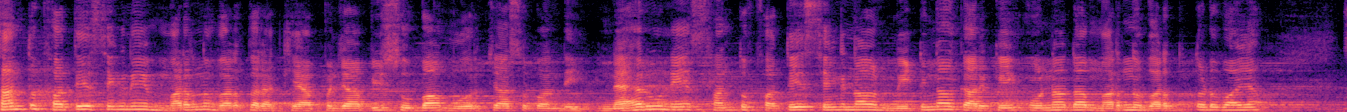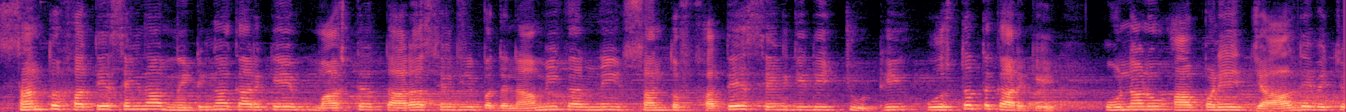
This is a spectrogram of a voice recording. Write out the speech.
ਸੰਤ ਫਤਿਹ ਸਿੰਘ ਨੇ ਮਰਨ ਵਰਤ ਰੱਖਿਆ। ਪੰਜਾਬੀ ਸੂਬਾ ਮੋਰਚਾ ਸੰਬੰਧੀ ਨਹਿਰੂ ਨੇ ਸੰਤ ਫਤਿਹ ਸਿੰਘ ਨਾਲ ਮੀਟਿੰਗਾਂ ਕਰਕੇ ਉਹਨਾਂ ਦਾ ਮਰਨ ਵਰਤ ਤੜਵਾਇਆ ਸੰਤ ਫਤਿਹ ਸਿੰਘ ਨਾਲ ਮੀਟਿੰਗਾਂ ਕਰਕੇ ਮਾਸਟਰ ਤਾਰਾ ਸਿੰਘ ਜੀ ਬਦਨਾਮੀ ਕਰਨੀ, ਸੰਤ ਫਤਿਹ ਸਿੰਘ ਜੀ ਦੀ ਝੂਠੀ ਉਸਤਤ ਕਰਕੇ ਉਹਨਾਂ ਨੂੰ ਆਪਣੇ ਜਾਲ ਦੇ ਵਿੱਚ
